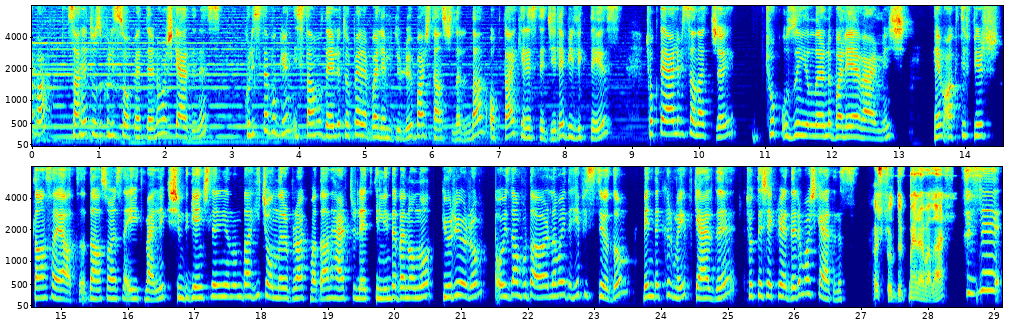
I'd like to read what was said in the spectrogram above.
Merhaba, Sahne Tozu Kulis Sohbetlerine hoş geldiniz. Kuliste bugün İstanbul Devlet Opera Bale Müdürlüğü baş dansçılarından Oktay Keresteci ile birlikteyiz. Çok değerli bir sanatçı, çok uzun yıllarını baleye vermiş. Hem aktif bir dans hayatı, daha sonrasında eğitmenlik. Şimdi gençlerin yanında hiç onları bırakmadan her türlü etkinliğinde ben onu görüyorum. O yüzden burada ağırlamayı da hep istiyordum. Beni de kırmayıp geldi. Çok teşekkür ederim. Hoş geldiniz. Hoş bulduk, merhabalar. Sizi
